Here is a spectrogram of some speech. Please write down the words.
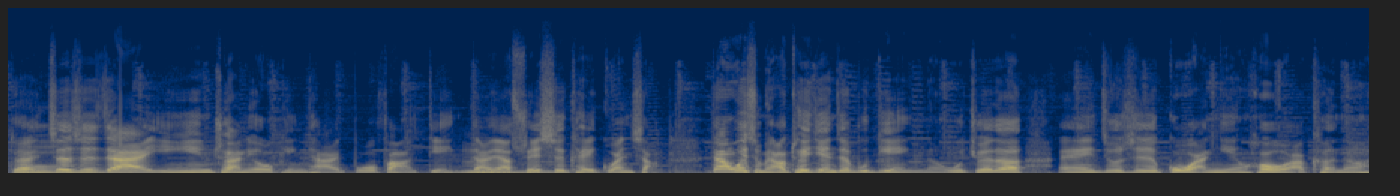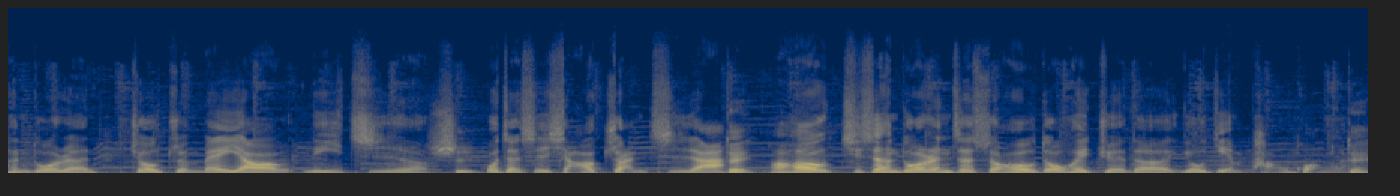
对这是在影音串流平台播放的电影，嗯、大家随时可以观赏。但为什么要推荐这部电影呢？我觉得，哎，就是过完年后啊，可能很多人就准备要离职了，是，或者是想要转职啊。对。然后，其实很多人这时候都会觉得有点彷徨了。对。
